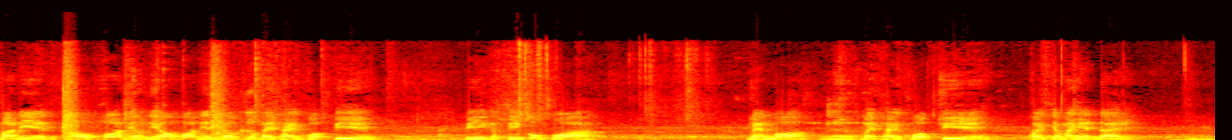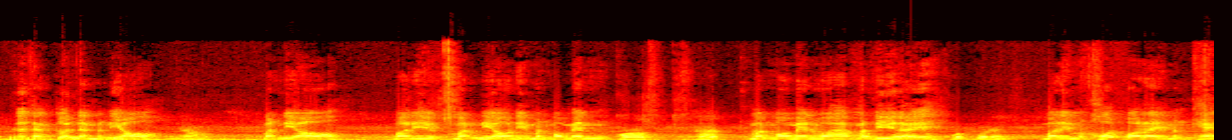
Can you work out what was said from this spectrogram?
บานี้เอาพ่อเหนียวเหนียวพ่อเหนียวเหนียวคือไม้ไผ่ขวบปี ปีกับปีกกลัวๆแม่นบอไม้ไผ่ขวบปีใครจะไม่เห็นได้คือแต่เกินนั่นมันเหนียวเนี้ยมันเหนียวบานี้มันเหนียวนี่มันโมเมนกรอบ ฮักมันโมเมนว่ามันดีได้คดบ่ได้บานี้มันโคตรบ่ได้มันแข็ง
